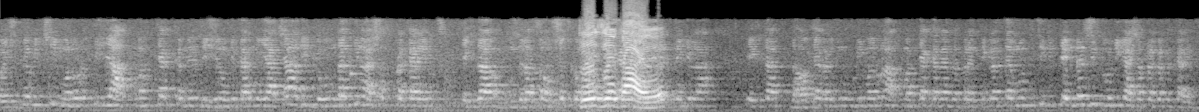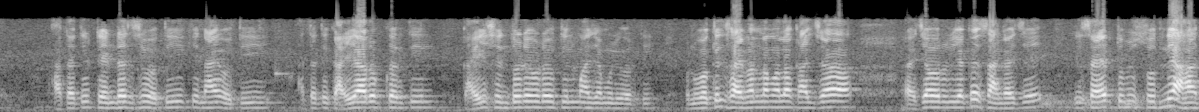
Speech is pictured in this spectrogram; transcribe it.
वैष्णवीची मनोवृत्ती ही आत्महत्या करण्याची दिशेने होती कारण याच्या आधी दोनदा तिने अशाच प्रकारे एकदा उंदराचं औषध ते जे काय एकदा धावत्या उडी मारून आत्महत्या करण्याचा प्रयत्न केला त्यामुळे तिची टेंडन्सी होती की अशा प्रकारचं करायचं? आता ती टेंडन्सी होती की नाही होती? आता ते काही आरोप करतील काही शिंतोडे उडवतील माझ्या मुलीवरती. पण वकील साहेबांना मला कालच्या ह्याच्यावरून एकच सांगायचे की साहेब तुम्ही सुज्ञ आहात.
